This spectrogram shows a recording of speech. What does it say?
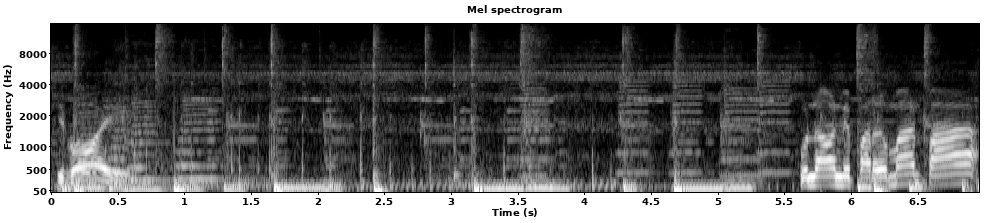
Si Boy. Kunaon di Pareman, Pak?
